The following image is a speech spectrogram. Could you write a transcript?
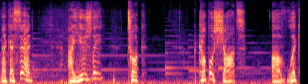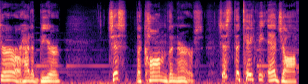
like I said, I usually took a couple shots of liquor or had a beer just to calm the nerves, just to take the edge off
